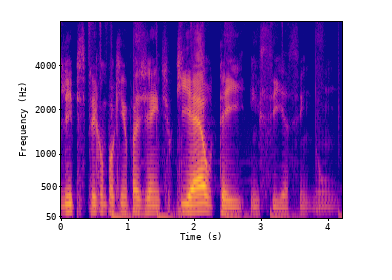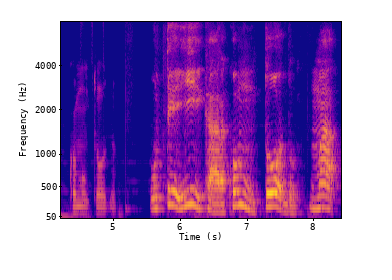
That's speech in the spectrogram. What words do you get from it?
Felipe, explica um pouquinho pra gente o que é o TI em si, assim, um, como um todo o TI, cara, como um todo, uma,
